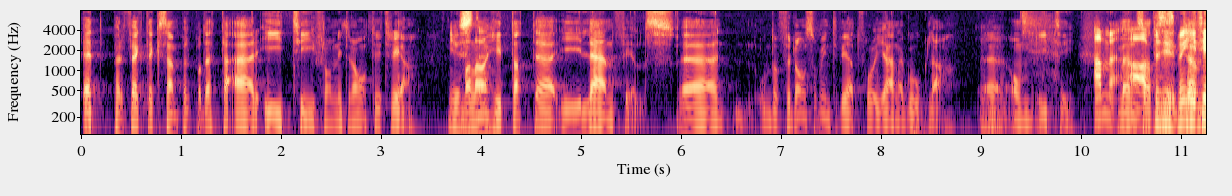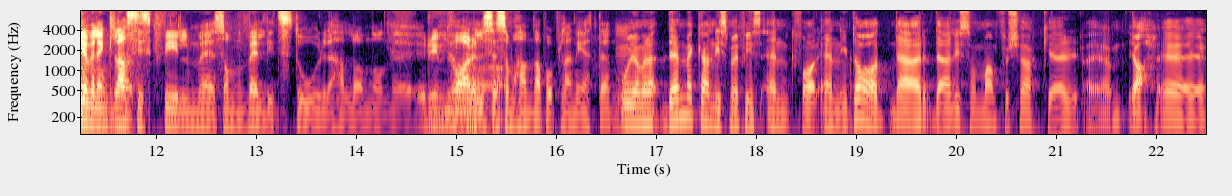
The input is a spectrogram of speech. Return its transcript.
Ett perfekt exempel på detta är E.T. från 1983. Just Man har det. hittat det i landfills. Eh, för de som inte vet får gärna googla eh, om E.T. Ja, men, Men ja precis. Men IT är väl en klassisk film eh, som var väldigt stor. Det handlar om någon eh, rymdvarelse Ja. som hamnar på planeten. Och jag menar, den mekanismen finns än kvar än idag, där, där liksom man försöker eh, ja, eh,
